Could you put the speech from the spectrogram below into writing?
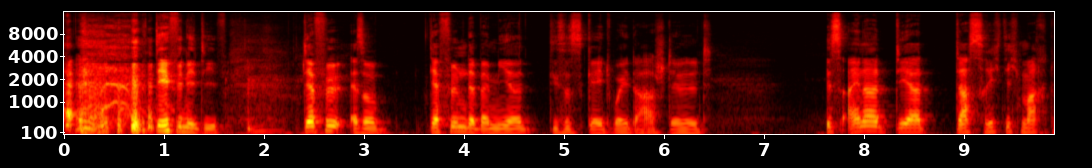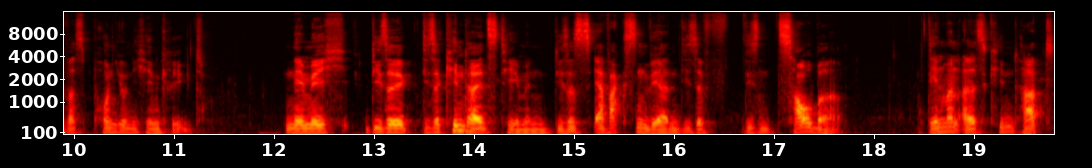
Definitiv. Der Film, also der Film, der bei mir dieses Gateway darstellt, ist einer, der das richtig macht, was Ponyo nicht hinkriegt. Nämlich diese, diese Kindheitsthemen, dieses Erwachsenwerden, diese, diesen Zauber, den man als Kind hat,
